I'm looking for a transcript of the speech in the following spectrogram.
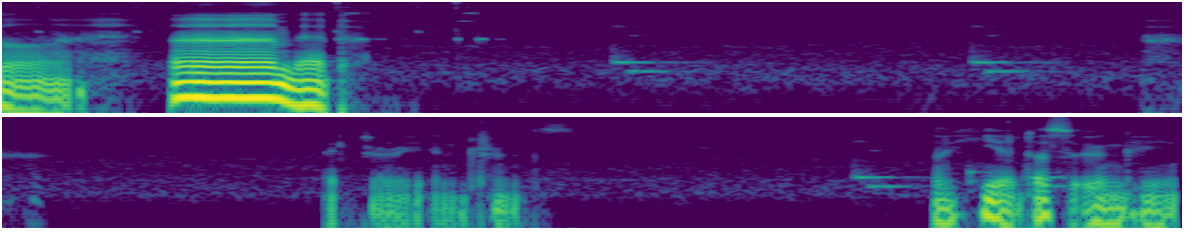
So. Äh, Map. Hier, das irgendwie.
